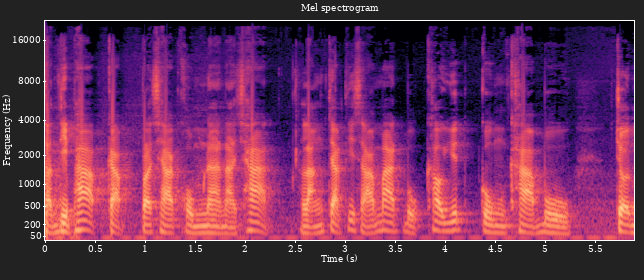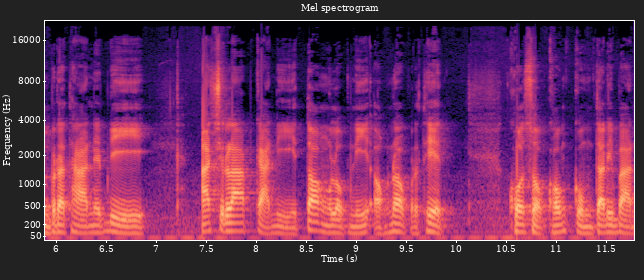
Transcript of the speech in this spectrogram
สันติภาพกับประชาคมนานาชาติ หลังจากที่สามารถบุกเข้ายึดกรุงคาบู จนประธานาธิบดีอัชราบกานีต้องหลบหนีออกนอกประเทศ โฆษกของกลุ่มตาลิบัน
